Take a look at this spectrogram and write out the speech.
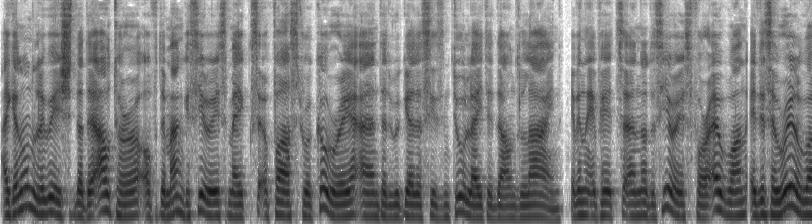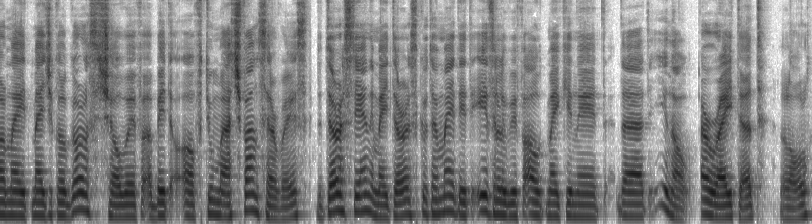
I can only wish that the author of the manga series makes a fast recovery and that we get a season 2 later down the line. Even if it's uh, not a series for everyone, it is a really well made magical girls show with a bit of too much fan service. The thirsty animators could have made it easily without making it that, you know, R-rated, lol.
